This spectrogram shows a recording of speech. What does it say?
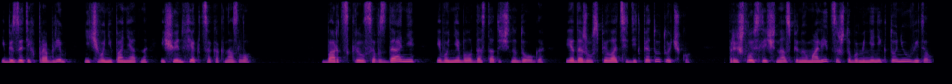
и без этих проблем ничего не понятно. Еще инфекция, как назло. Барт скрылся в здании, его не было достаточно долго. Я даже успела отсидеть пятую точку. Пришлось лечь на спину и молиться, чтобы меня никто не увидел.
